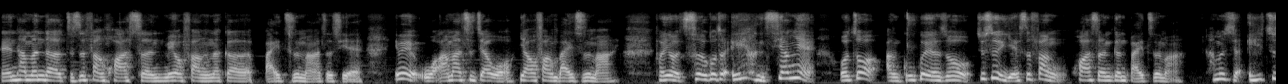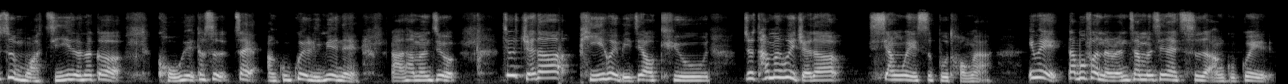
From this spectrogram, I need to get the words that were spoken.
连他们的只是放花生，没有放那个白芝麻这些。因为我阿妈是叫我要放白芝麻，朋友吃了过后，诶，很香诶。我做昂菇柜的时候，就是也是放花生跟白芝麻，他们讲，诶，这是马吉的那个口味，但是在昂菇柜里面呢，啊，他们就就觉得皮会比较 Q，就他们会觉得香味是不同啊。因为大部分的人他们现在吃的昂菇柜。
